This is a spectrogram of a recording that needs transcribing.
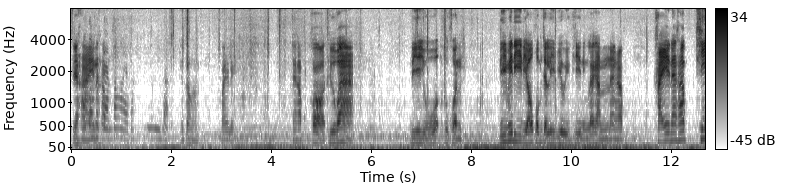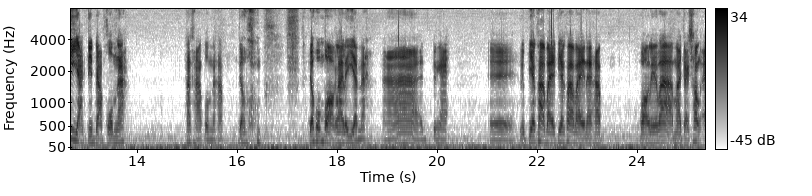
เสียหายนะครับ ต้องต้องอะไรปะไม่มีแบบไม่ต้องอะไปเลยนะครับ ก็ถือว่า ดีอยู่ทุกคน ดีไม่ดีเดี๋ยวผมจะรีวิวอีกทีหนึ่งแล้วกันนะครับ ใครนะครับ ที่อยากติดแบบผมนะทักหาผมนะครับ เดี๋ยวผม เดี๋ยวผมบอกรายละเอียดนะอ่า เป็นไง เออหรือเปียกผ้าใบเปียกผ้าใบนะครับ บอกเลยว่ามาจากช่องไอ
